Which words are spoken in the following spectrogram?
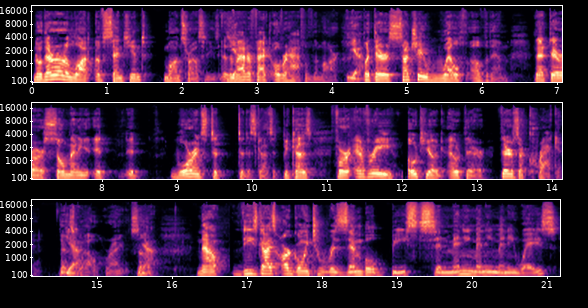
No, there are a lot of sentient monstrosities. As a Yeah. matter of fact, over half of them are. Yeah. But there is such a wealth of them that there are so many. It it warrants to to discuss it because for every Otyugh out there, there's a kraken as Yeah. well, right? So Yeah. Now, these guys are going to resemble beasts in many, many, many ways,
